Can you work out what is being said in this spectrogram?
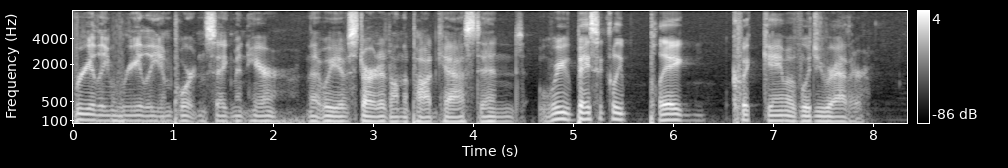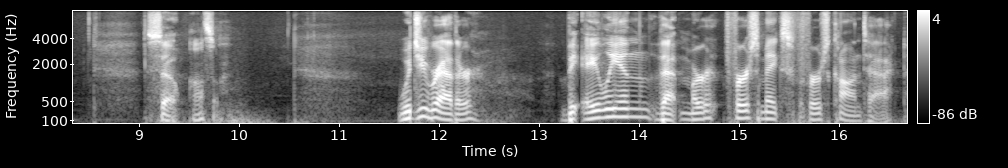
really, really important segment here that we have started on the podcast, and we basically play quick game of Would You Rather. So, awesome. Would you rather the alien that mer- first makes first contact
